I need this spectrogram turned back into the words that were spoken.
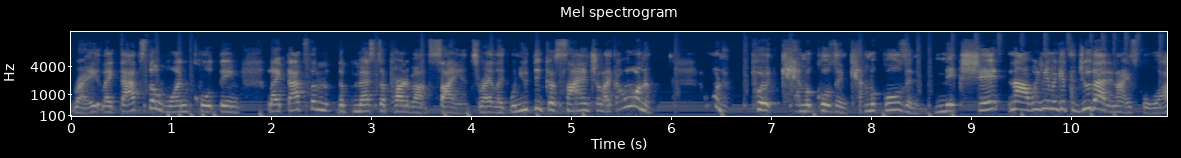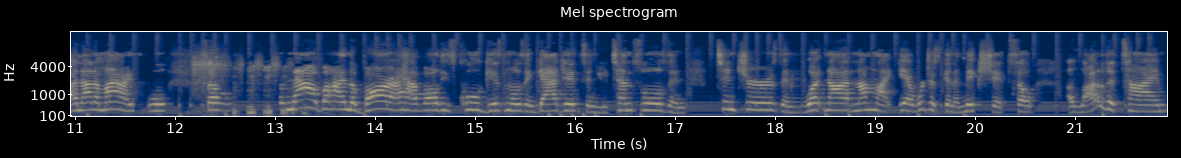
right? Like that's the one cool thing. Like that's the, the messed up part about science right? Like when you think of science you're like i want to want to put chemicals and chemicals and mix shit nah we didn't even get to do that in high school Uh, not in my high school so so now behind the bar, I have all these cool gizmos and gadgets and utensils and tinctures and whatnot. And I'm like, yeah, we're just gonna mix shit. So a lot of the time,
